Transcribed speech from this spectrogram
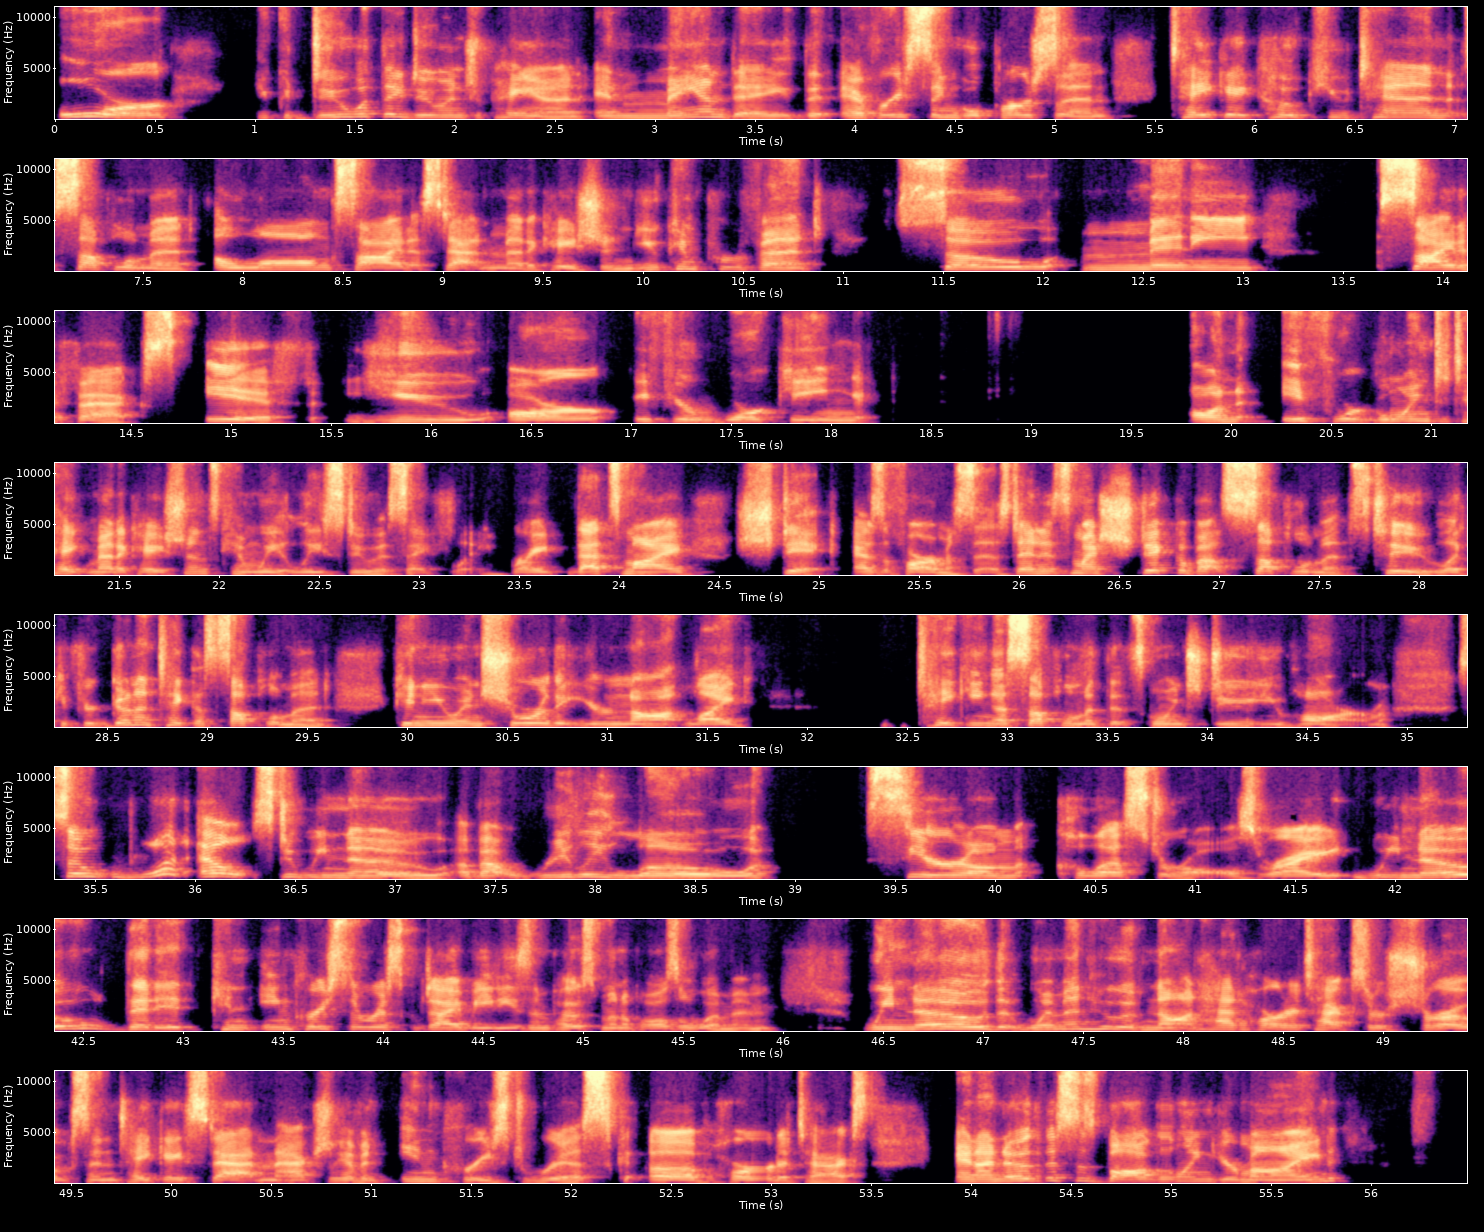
or you could do what they do in Japan and mandate that every single person take a CoQ10 supplement alongside a statin medication. You can prevent so many side effects if you are if you're working on if we're going to take medications, can we at least do it safely? Right. That's my shtick as a pharmacist. And it's my shtick about supplements too. Like if you're going to take a supplement, can you ensure that you're not like taking a supplement that's going to do you harm? So, what else do we know about really low serum cholesterols, right? We know that it can increase the risk of diabetes in postmenopausal women. We know that women who have not had heart attacks or strokes and take a statin actually have an increased risk of heart attacks. And I know this is boggling your mind,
